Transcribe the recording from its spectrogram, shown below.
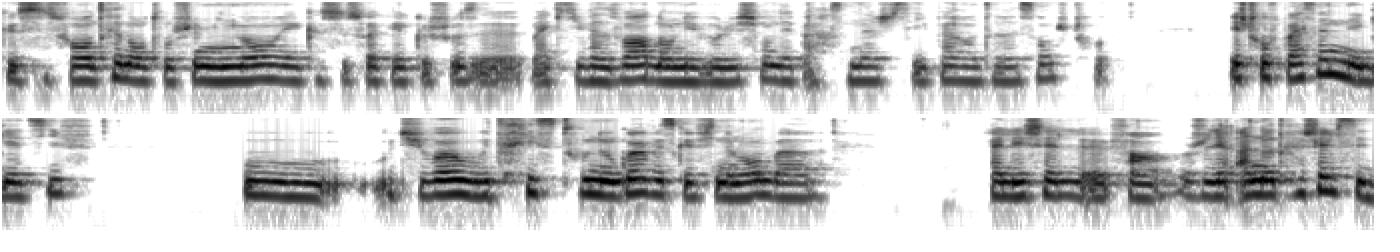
que ce soit entré dans ton cheminement et que ce soit quelque chose, heu, bah, qui va se voir dans l'évolution des personnages. C'est hyper intéressant, je trouve. Et je trouve pas ça négatif ou ou tu vois, ou tristoun ou quoi, parce que finalement, bah, à l'échelle, heu, enfin, je veux dire, à notre échelle, c'est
